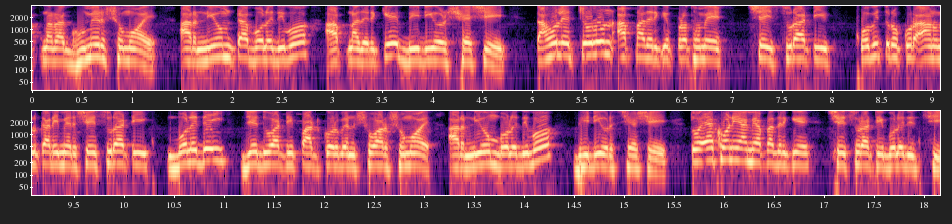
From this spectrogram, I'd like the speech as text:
আপনারা ঘুমের সময়। আর নিয়মটা বলে দিব আপনাদেরকে ভিডিওর শেষে। তাহলে চলুন আপনাদেরকে প্রথমে সেই সুরাটি, পবিত্র কোরআনুল কারিমের সেই সুরাটি বলে দেই, যে দোয়াটি পাঠ করবেন শোয়ার সময়। আর নিয়ম বলে দিব ভিডিওর শেষে। তো এখনই আমি আপনাদেরকে সেই সুরাটি বলে দিচ্ছি।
